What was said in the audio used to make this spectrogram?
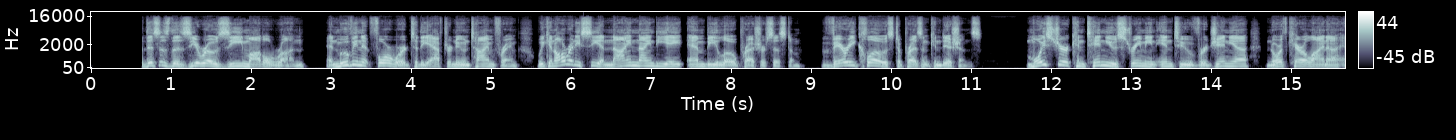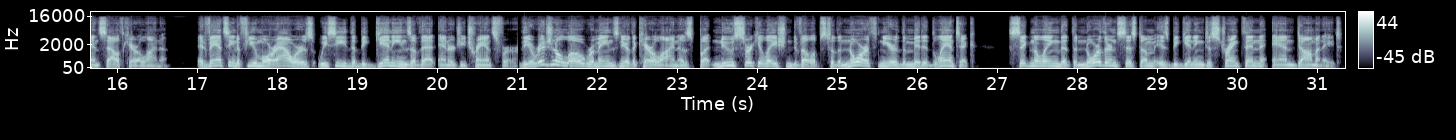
This is the 0Z model run, and moving it forward to the afternoon time frame, we can already see a 998 MB low pressure system, very close to present conditions. Moisture continues streaming into Virginia, North Carolina, and South Carolina. Advancing a few more hours, we see the beginnings of that energy transfer. The original low remains near the Carolinas, but new circulation develops to the north near the mid-Atlantic, signaling that the northern system is beginning to strengthen and dominate.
